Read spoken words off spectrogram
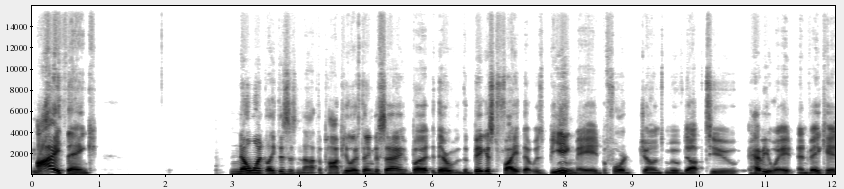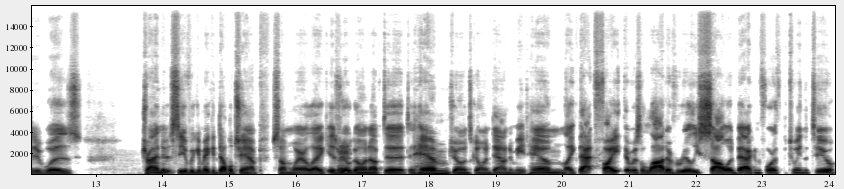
Yeah. I think no one like this is not the popular thing to say, but there the biggest fight that was being made before Jones moved up to heavyweight and vacated was trying to see if we can make a double champ somewhere like Israel Right. going up to to him, Jones going down to meet him. Like that fight there was a lot of really solid back and forth between the two.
